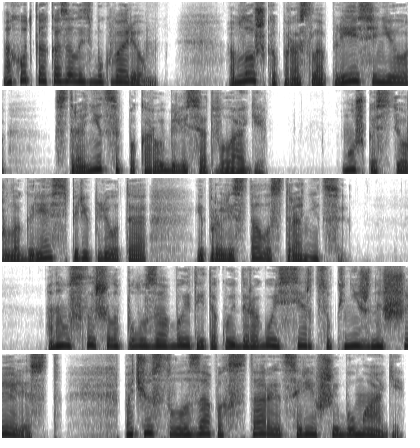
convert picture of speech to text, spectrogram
Находка оказалась букварем. Обложка поросла плесенью, Страницы покоробились от влаги. Мушка стерла грязь с переплета и пролистала страницы. Она услышала полузабытый, такой дорогой сердцу книжный шелест, почувствовала запах старой оцаревшей бумаги.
